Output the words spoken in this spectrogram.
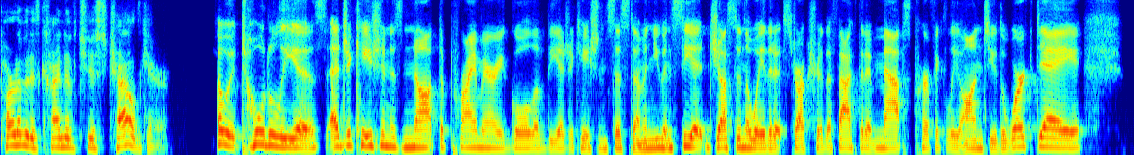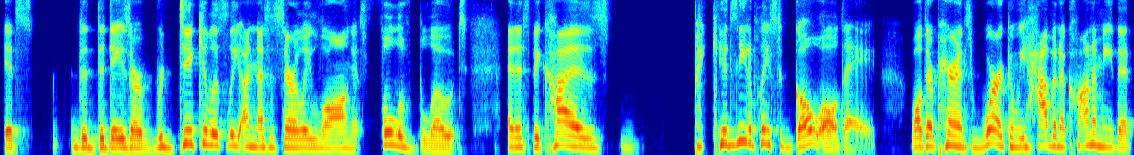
part of it is kind of just childcare Oh, it totally is. Education is not the primary goal of the education system. And you can see it just in the way that it's structured, the fact that it maps perfectly onto the workday. It's the, the days are ridiculously unnecessarily long. It's full of bloat. And it's because kids need a place to go all day while their parents work. And we have an economy that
